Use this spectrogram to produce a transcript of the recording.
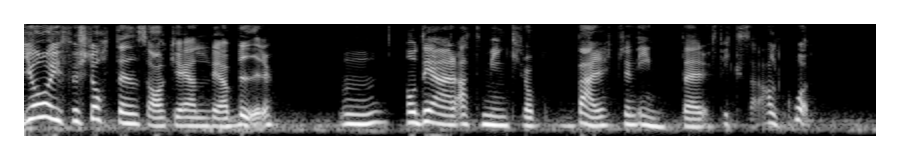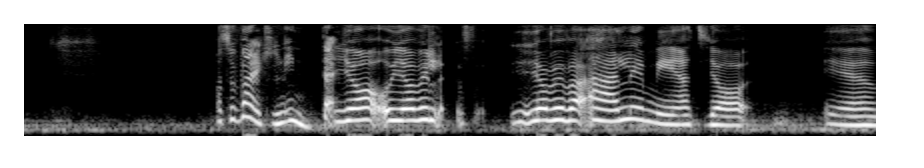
Jag har ju förstått en sak ju äldre jag blir. Mm. Och det är att min kropp verkligen inte fixar alkohol. Alltså verkligen inte. Ja, och jag vill, jag vill vara ärlig med att jag eh,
